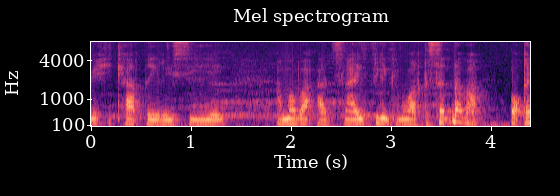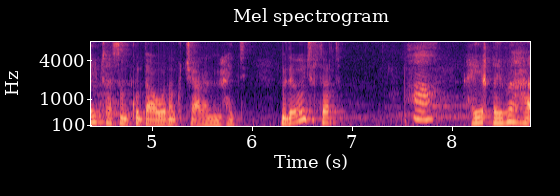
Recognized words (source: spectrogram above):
wixii kaa qiiraysiiyey amaba aada islahayd filinkan waa qiso dhaba oo qaybtaasan ku daawadan ku jeclaan maxay tahay ma daawan jirta horta? Hay qaybaha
